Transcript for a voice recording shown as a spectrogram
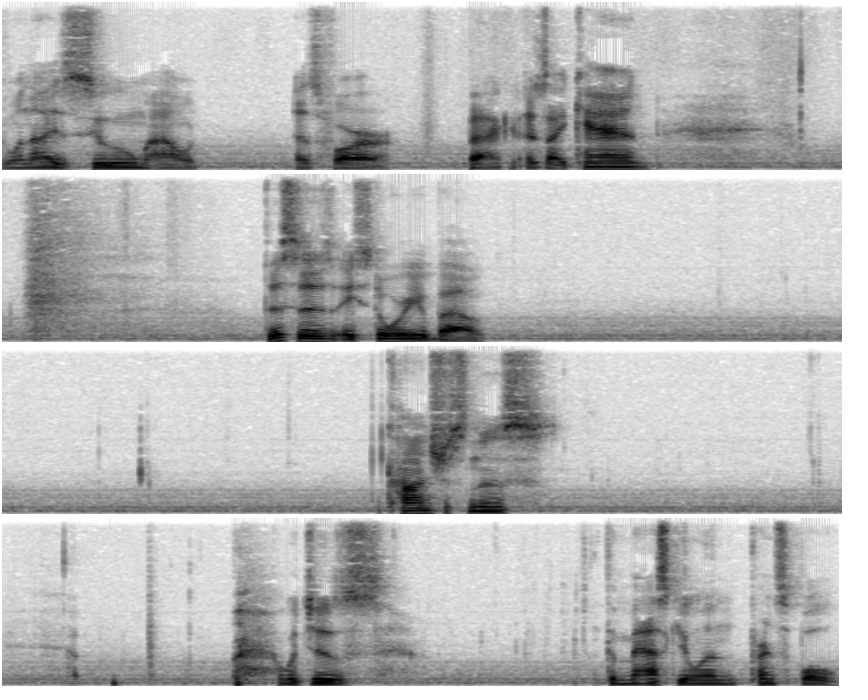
when I zoom out as far back as I can, this is a story about consciousness, which is the masculine principle,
